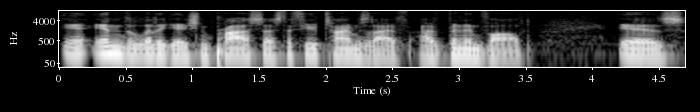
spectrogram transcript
in, in the litigation process, the few times that I've I've been involved, is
